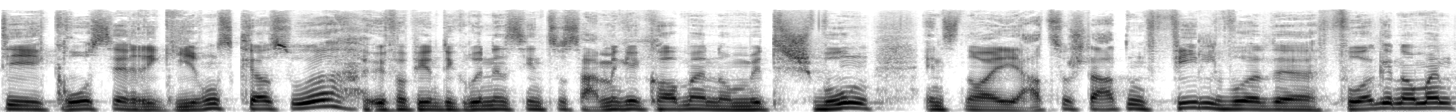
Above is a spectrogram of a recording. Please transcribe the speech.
die große Regierungsklausur. ÖVP und die Grünen sind zusammengekommen, um mit Schwung ins neue Jahr zu starten. Viel wurde vorgenommen.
